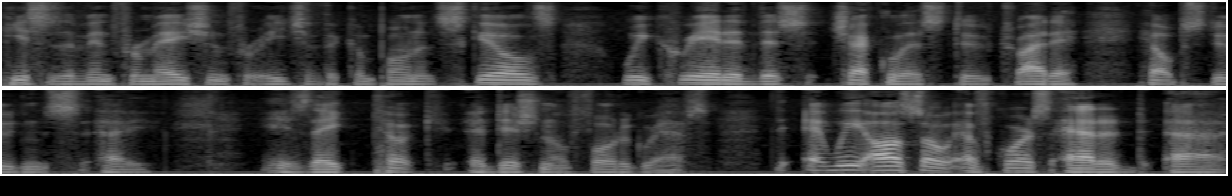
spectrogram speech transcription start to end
pieces of information for each of the component skills. We created this checklist to try to help students uh, is they took additional photographs. We also, of course, added uh,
